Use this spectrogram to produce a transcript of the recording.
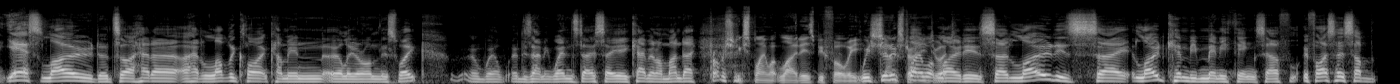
Yes, load. And so I had a I had a lovely client come in earlier on this week. Uh, Well, it is only Wednesday, so he came in on Monday. Probably should explain what load is before we. We should explain what load is. So load is say load can be many things. So if, if I say some,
